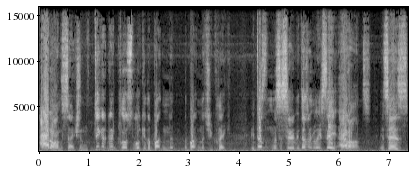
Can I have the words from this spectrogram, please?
add-ons section, take a good close look at the button that, the button that you click. It doesn't necessarily it doesn't really say add-ons. It says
